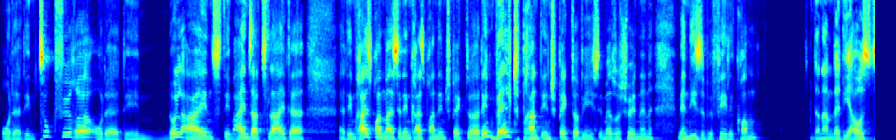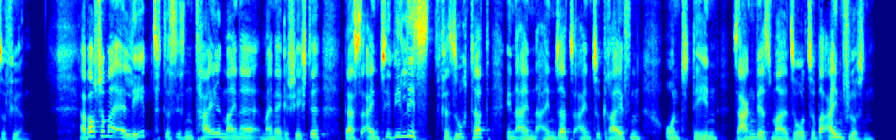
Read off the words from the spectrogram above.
oder dem Zugführer oder dem 01, dem Einsatzleiter, äh, dem Kreisbrandmeister, dem Kreisbrandinspektor, dem Weltbrandinspektor, wie ich es immer so schön nenne, wenn diese Befehle kommen, dann haben wir die auszuführen. Habe auch schon mal erlebt, das ist ein Teil meiner, meiner Geschichte, dass ein Zivilist versucht hat, in einen Einsatz einzugreifen und den, sagen wir es mal so, zu beeinflussen.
